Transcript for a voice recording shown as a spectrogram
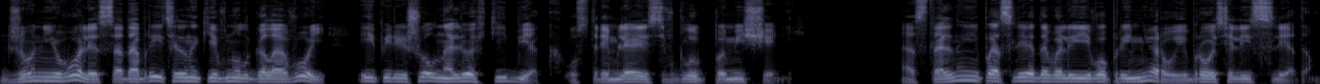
Джонни Уоллес одобрительно кивнул головой и перешел на легкий бег, устремляясь вглубь помещений. Остальные последовали его примеру и бросились следом.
